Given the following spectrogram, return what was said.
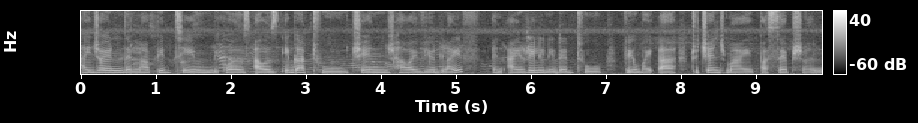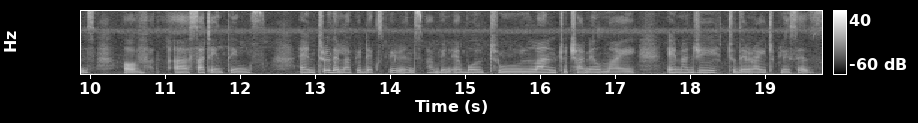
I joined the Lapid team because I was eager to change how I viewed life and I really needed to view my, uh, to change my perceptions of uh, certain things. And through the Lapid experience, I've been able to learn to channel my energy to the right places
